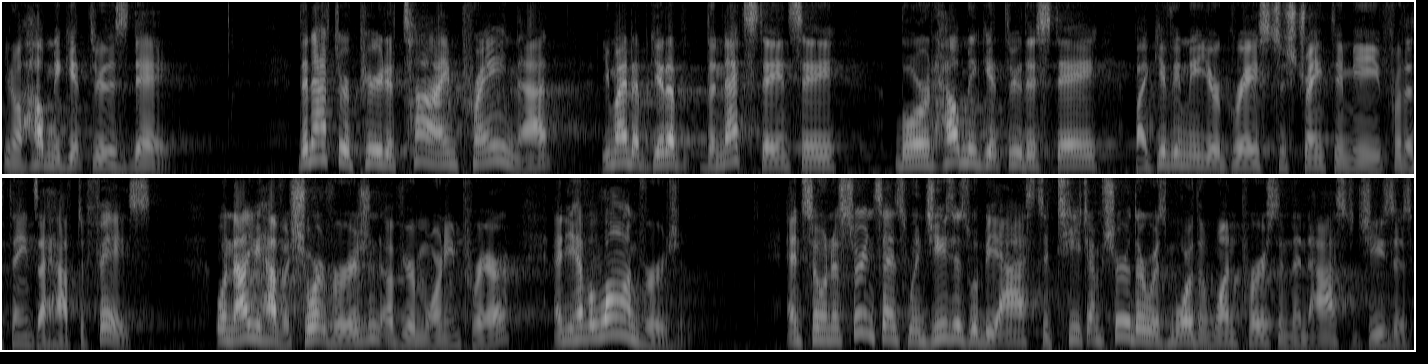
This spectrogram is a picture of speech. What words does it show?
you know, help me get through this day. Then after a period of time praying that, you might get up the next day and say, Lord, help me get through this day by giving me your grace to strengthen me for the things I have to face. Well, now you have a short version of your morning prayer, and you have a long version. And so, in a certain sense, when Jesus would be asked to teach, I'm sure there was more than one person that asked Jesus,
